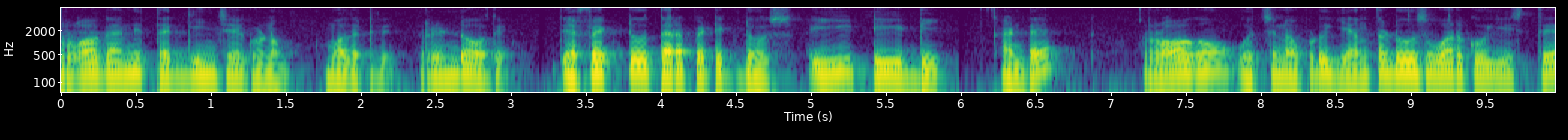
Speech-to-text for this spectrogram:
రోగాన్ని తగ్గించే గుణం మొదటిది. రెండవది ఎఫెక్టివ్ థెరపెటిక్ డోస్ ఈటీడి అంటే రోగం వచ్చినప్పుడు ఎంత డోస్ వరకు ఇస్తే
